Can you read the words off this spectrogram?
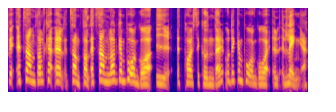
Ett, samtal kan, ett, samtal, ett samlag kan pågå i ett par sekunder och det kan pågå länge.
